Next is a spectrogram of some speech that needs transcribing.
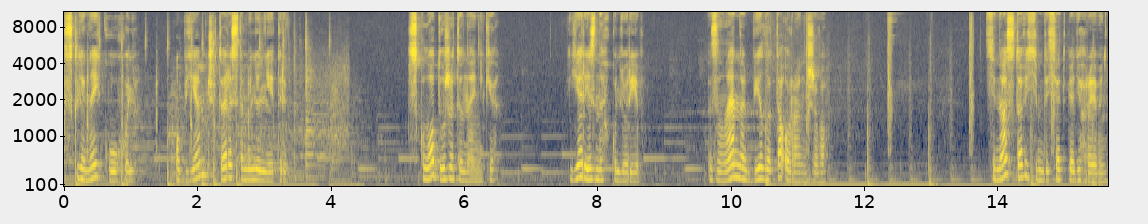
Скляний кухоль. Об'єм 400 мл. Скло дуже тоненьке. Є різних кольорів: зелена, біла та оранжева. Ціна 185 гривень.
